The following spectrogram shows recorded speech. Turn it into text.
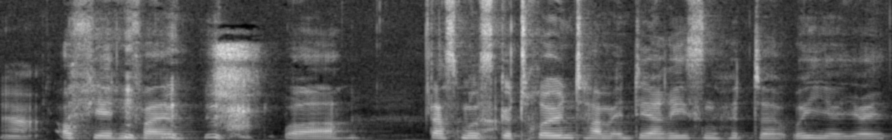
Ja. Auf jeden Fall. Boah, das muss Ja. getrönt haben in der Riesenhütte. Uiuiui.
